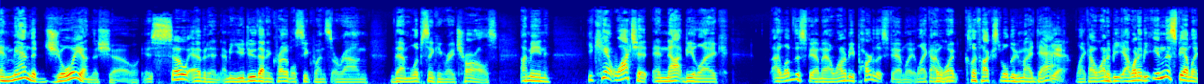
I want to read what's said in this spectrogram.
and man, the joy on the show is so evident. I mean, you do that incredible sequence around them lip syncing Ray Charles. I mean, you can't watch it and not be like, I love this family. I want to be part of this family. Like, I mm-hmm. want Cliff Huxtable to be my dad. Yeah. Like, I want to be, I want to be in this family.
